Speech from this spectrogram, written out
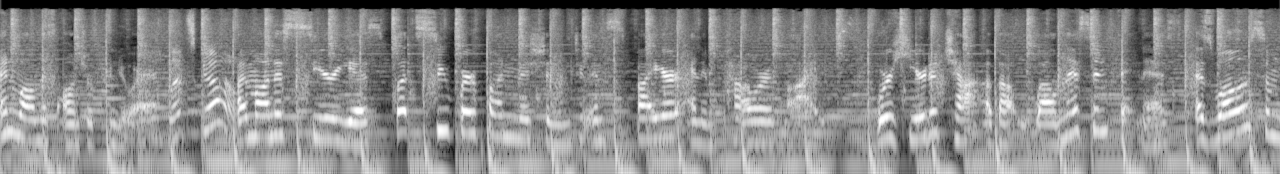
and wellness entrepreneur. Let's go. I'm on a serious but super fun mission to inspire and empower lives. We're here to chat about wellness and fitness, as well as some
